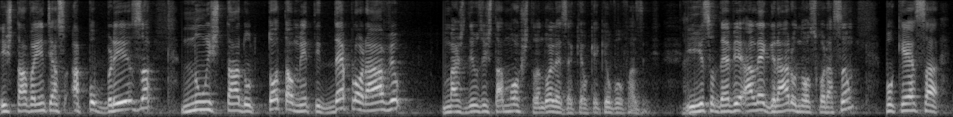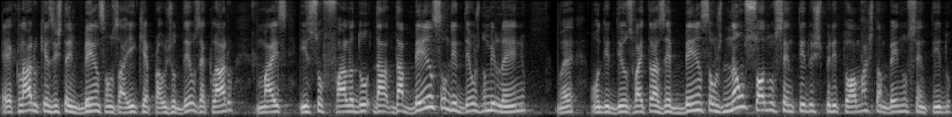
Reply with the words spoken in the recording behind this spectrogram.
estava entre as- a pobreza, num estado totalmente deplorável, mas Deus está mostrando: olha, Ezequiel, o que, é que eu vou fazer? E isso deve alegrar o nosso coração, porque essa, é claro que existem bênçãos aí, que é para os judeus, é claro, mas isso fala do- da, da bênção de Deus no milênio, é? onde Deus vai trazer bênçãos não só no sentido espiritual, mas também no sentido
